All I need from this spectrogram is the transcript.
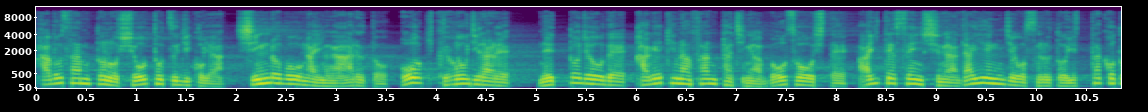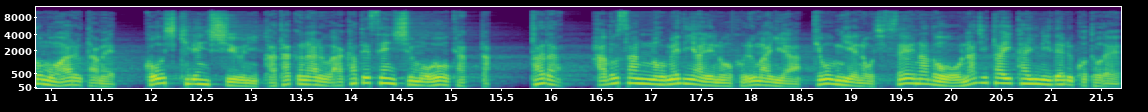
羽生さんとの衝突事故や進路妨害があると大きく報じられ、ネット上で過激なファンたちが暴走して相手選手が大炎上するといったこともあるため、公式練習に固くなる若手選手も多かった。ただ、羽生さんのメディアへの振る舞いや競技への姿勢などを同じ大会に出ることで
